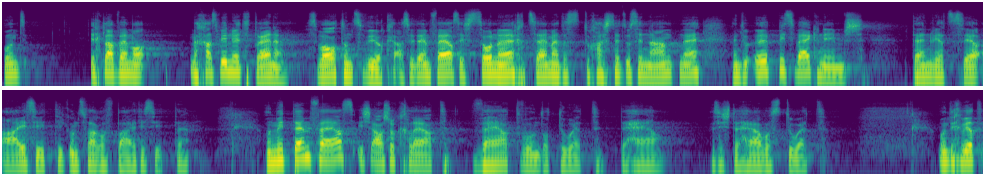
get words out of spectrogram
Und ich glaube, wenn man, man kann es wie nicht trennen, das Wort und das Wirken. Also in dem Vers ist es so nah zusammen, dass du kannst es nicht auseinandernehmen. Wenn du etwas wegnimmst, dann wird es sehr einseitig, und zwar auf beide Seiten. Und mit dem Vers ist auch schon geklärt, wer die Wunder tut. Der Herr. Es ist der Herr, der es tut. Und ich werde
